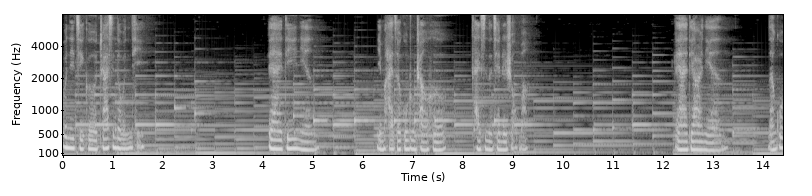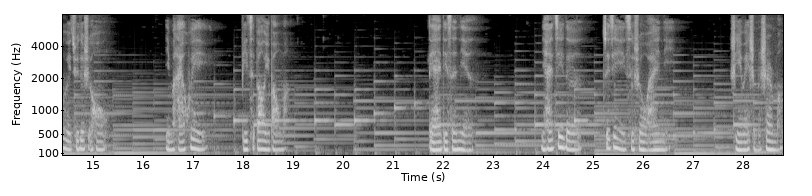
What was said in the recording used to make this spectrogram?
问你几个扎心的问题：恋爱第一年，你们还在公众场合开心的牵着手吗？恋爱第二年，难过委屈的时候，你们还会彼此抱一抱吗？恋爱第三年，你还记得最近一次说我爱你是因为什么事儿吗？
